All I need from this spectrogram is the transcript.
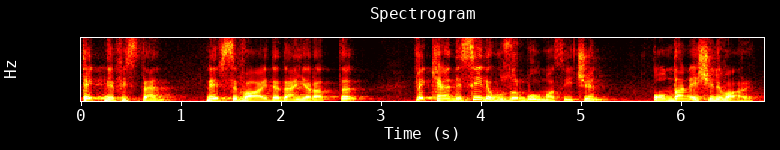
tek nefisten, nefsi vaideden yarattı ve kendisiyle huzur bulması için ondan eşini var etti.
